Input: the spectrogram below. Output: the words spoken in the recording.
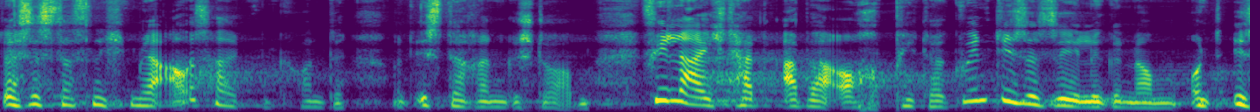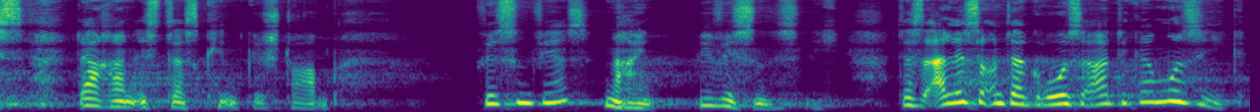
dass es das nicht mehr aushalten konnte und ist daran gestorben. Vielleicht hat aber auch Peter Quint diese Seele genommen und ist, daran ist das Kind gestorben. Wissen wir es? Nein, wir wissen es nicht. Das alles unter großartiger Musik.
